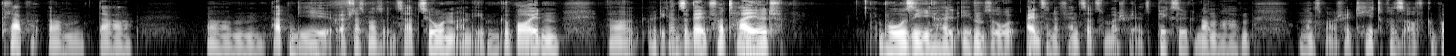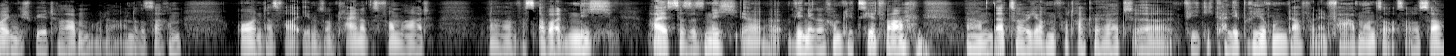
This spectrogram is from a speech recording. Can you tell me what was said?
Club. Ähm, da ähm, hatten die öfters mal so Installationen an eben Gebäuden äh, über die ganze Welt verteilt wo sie halt eben so einzelne Fenster zum Beispiel als Pixel genommen haben und dann zum Beispiel Tetris auf Gebäuden gespielt haben oder andere Sachen. Und das war eben so ein kleineres Format, äh, was aber nicht heißt, dass es nicht äh, weniger kompliziert war. Ähm, dazu habe ich auch einen Vortrag gehört, äh, wie die Kalibrierung da von den Farben und sowas aussah.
